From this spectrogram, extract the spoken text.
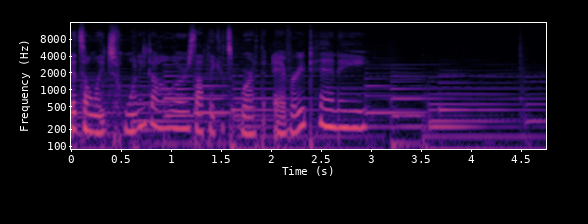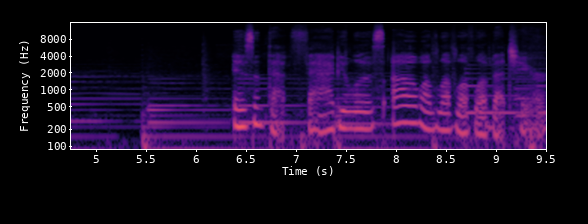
It's only $20. I think it's worth every penny. Isn't that fabulous? Oh, I love, love, love that chair.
